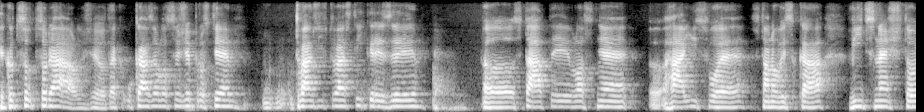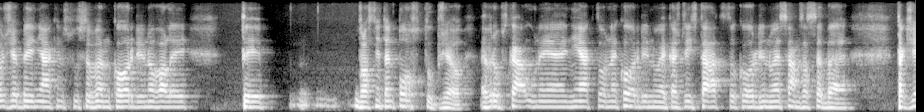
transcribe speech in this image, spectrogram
jako co, co dál, že jo? Tak ukázalo se, že prostě tváří v tvář té krizi státy vlastně hájí svoje stanoviska víc než to, že by nějakým způsobem koordinovali ty vlastně ten postup, že jo. Evropská unie nějak to nekoordinuje, každý stát to koordinuje sám za sebe. Takže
